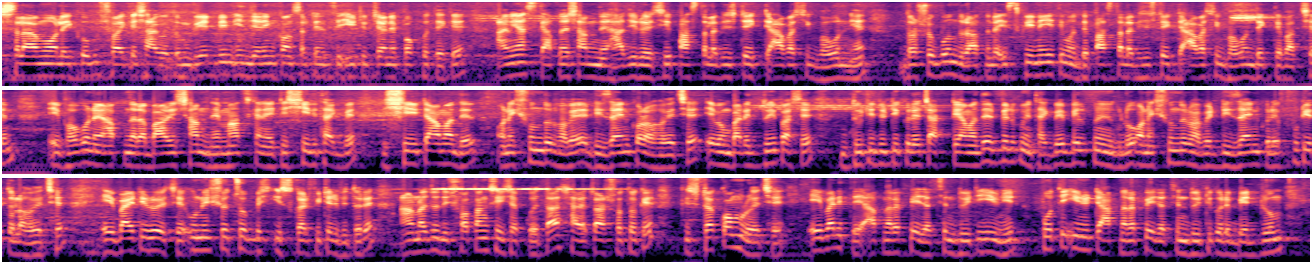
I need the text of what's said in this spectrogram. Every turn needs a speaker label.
Speaker 1: আসসালামু আলাইকুম, সবাইকে স্বাগতম। Great beam engineering consultancy YouTube চ্যানেলের পক্ষ থেকে আমি আজকে আপনার সামনে হাজির হয়েছি পাঁচতলা বিশিষ্ট একটি আবাসিক ভবন নিয়ে। দর্শক বন্ধুরা, আপনারা স্ক্রিনে ইতিমধ্যে পাঁচতলা বিশিষ্ট একটি আবাসিক ভবন দেখতে পাচ্ছেন। এই ভবনে আপনারা বাড়ির সামনে মাঝখানে একটি সিঁড়ি থাকবে। সিঁড়িটা আমাদের অনেক সুন্দরভাবে ডিজাইন করা হয়েছে এবং বাড়ির দুই পাশে দুটি দুটি করে চারটি আমাদের বেলকুনি থাকবে। বেলকুনিগুলো অনেক সুন্দরভাবে ডিজাইন করে ফুটিয়ে তোলা হয়েছে। এই বাড়িটি রয়েছে উনিশশো চব্বিশ স্কোয়ার ফিটের ভিতরে। আমরা যদি শতাংশ হিসাব করি, তা সাড়ে চার শতকে কিছুটা কম রয়েছে। এই বাড়িতে আপনারা পেয়ে যাচ্ছেন দুইটি ইউনিট প্রতি ইউনিটে আপনারা পেয়ে যাচ্ছেন দুইটি করে বেডরুম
